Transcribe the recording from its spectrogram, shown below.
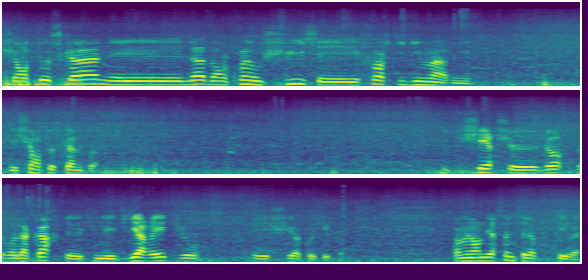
Je suis en Toscane et là dans le coin où je suis c'est Forti di. Et je suis en Toscane quoi. Si tu cherches euh, genre sur la carte, tu mets Viareggio et je suis à côté quoi. Pamela Anderson c'est la poupée ouais.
